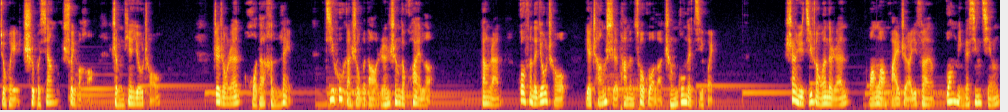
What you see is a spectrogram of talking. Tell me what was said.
就会吃不香睡不好，整天忧愁。这种人活得很累，几乎感受不到人生的快乐。当然，过分的忧愁也常使他们错过了成功的机会。善于急转弯的人，往往怀着一份光明的心情，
